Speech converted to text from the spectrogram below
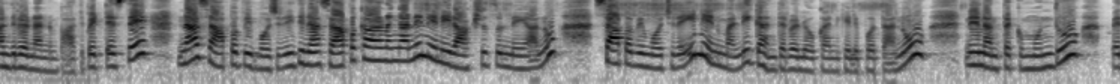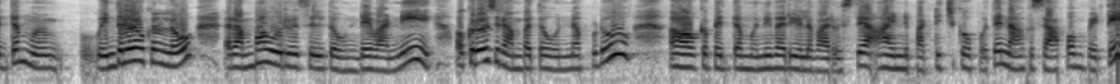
అందులో నన్ను పాతి పెట్టేస్తే నా శాప విమోచన ఇది నా శాప కారణంగానే నేను ఈ రాక్షసున్నయ్యాను శాప విమోచన అయ్యి నేను మళ్ళీ గంధర్వ లోకానికి వెళ్ళిపోతాను. నేను అంతకు ముందు పెద్ద ఇంద్రలోకంలో రంభ ఊర్వశులతో ఉండేవాడిని ఒకరోజు రంభతో ఉన్నప్పుడు ఒక పెద్ద మునివర్యుల వారు వస్తే ఆయన్ని పట్టించుకోకపోతే నాకు శాపం పెట్టి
